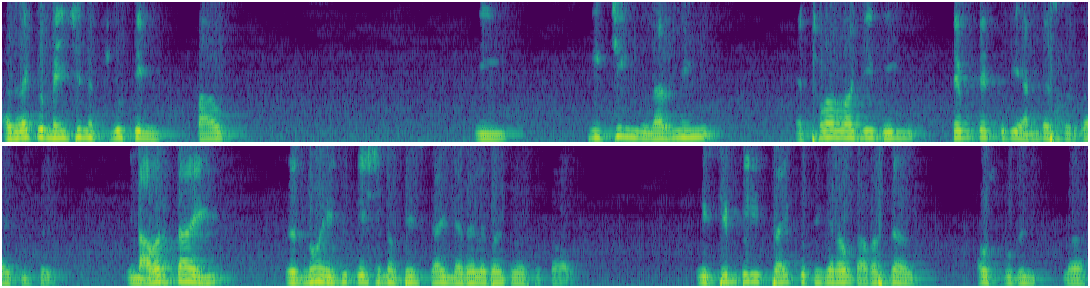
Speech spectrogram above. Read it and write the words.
I would like to mention a few things about the teaching, learning methodology being attempted to be understood by people. In our time, there's no education of this kind available to us at all. We simply try to figure out ourselves how students learn.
